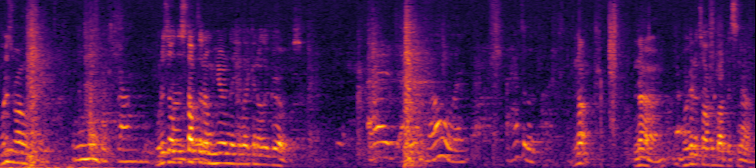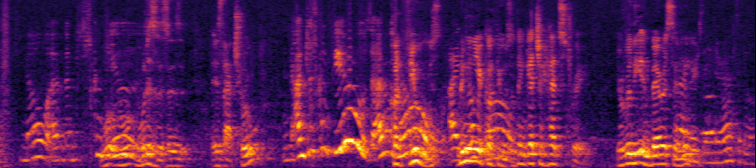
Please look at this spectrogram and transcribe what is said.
What is wrong with you? What do you mean what's wrong with me? What is all the stuff that I'm hearing that you like in other girls? I, I don't know. I, I have to go to class. No, nah. We're gonna talk about this now. No, I'm, I'm just Wh- confused. wh- what is this? Is is that true? I'm just confused. I don't know. Confused? I What do you mean you're confused? know. Then get your head straight. You're really embarrassing Come me. here, Xander. I have to go.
